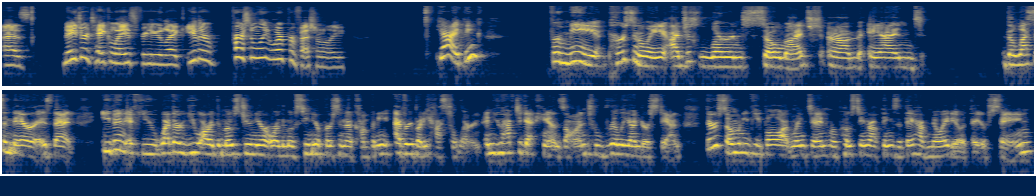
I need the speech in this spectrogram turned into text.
as major takeaways for you, like either personally or professionally? yeah, I think for me personally, I've just learned so much. Um, and the lesson there is that even if you, whether you are the most junior or the most senior person in a company, everybody has to learn and you have to get hands on to really understand. There are so many people on LinkedIn who are posting about things that they have no idea what they are saying.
